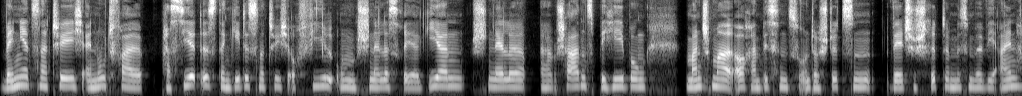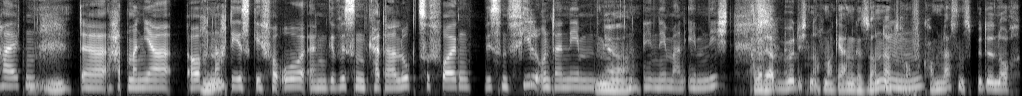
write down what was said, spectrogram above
Wenn jetzt natürlich ein Notfall passiert ist, dann geht es natürlich auch viel um schnelles Reagieren, schnelle äh, Schadensbehebung, manchmal auch ein bisschen zu unterstützen, welche Schritte müssen wir wie einhalten. Mhm. Da hat man ja auch mhm. nach DSGVO einen gewissen Katalog zu folgen, wissen viele Unternehmen, ja. Unternehmer eben nicht. Aber da würde ich noch mal gern gesondert mhm. drauf kommen. Lass uns bitte noch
